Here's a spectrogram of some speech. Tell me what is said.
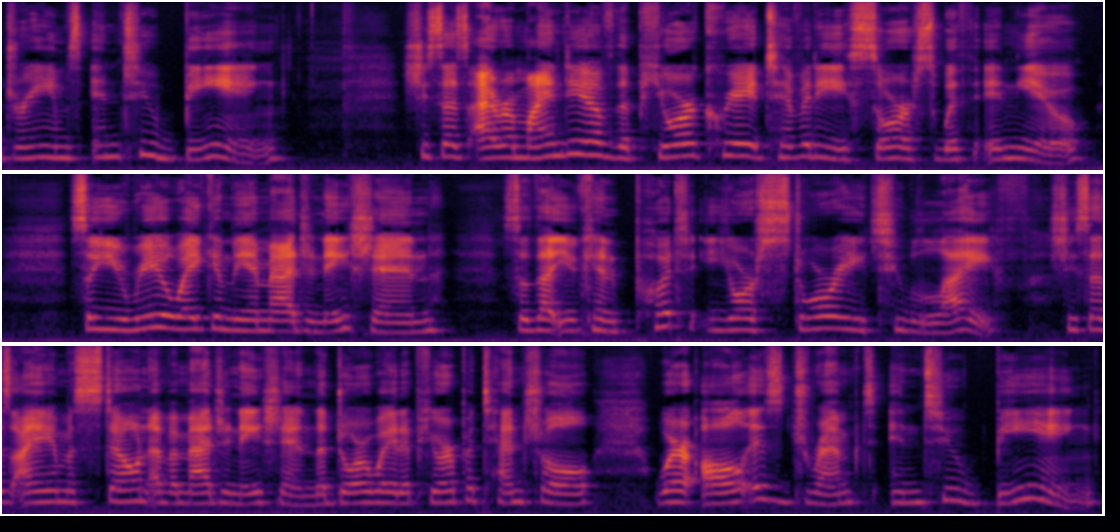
dreams into being. She says, I remind you of the pure creativity source within you. So you reawaken the imagination so that you can put your story to life. She says, I am a stone of imagination, the doorway to pure potential where all is dreamt into being.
